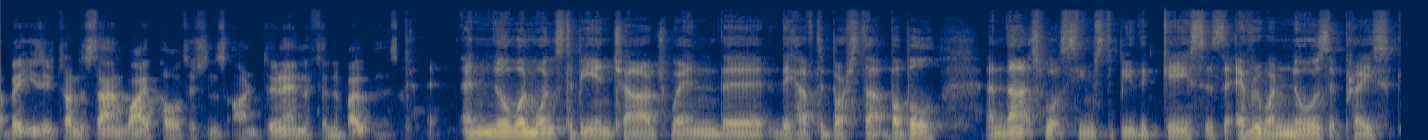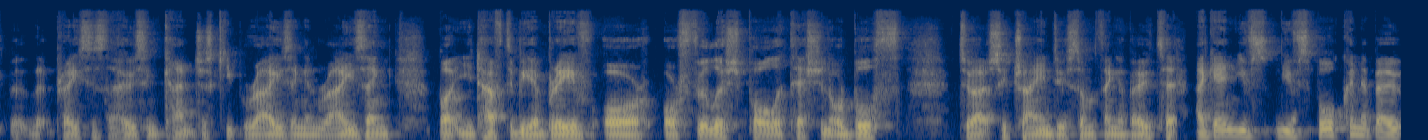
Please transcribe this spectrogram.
a, bit easier to understand why politicians aren't doing anything about this. And no one wants to be in charge when the, they have to burst that bubble, and that's what seems to be the case: is that everyone knows that price that prices of housing can't just keep rising and rising, but you'd have to be a brave or or foolish politician or both to actually try and do something about it. Again, you've you've spoken about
